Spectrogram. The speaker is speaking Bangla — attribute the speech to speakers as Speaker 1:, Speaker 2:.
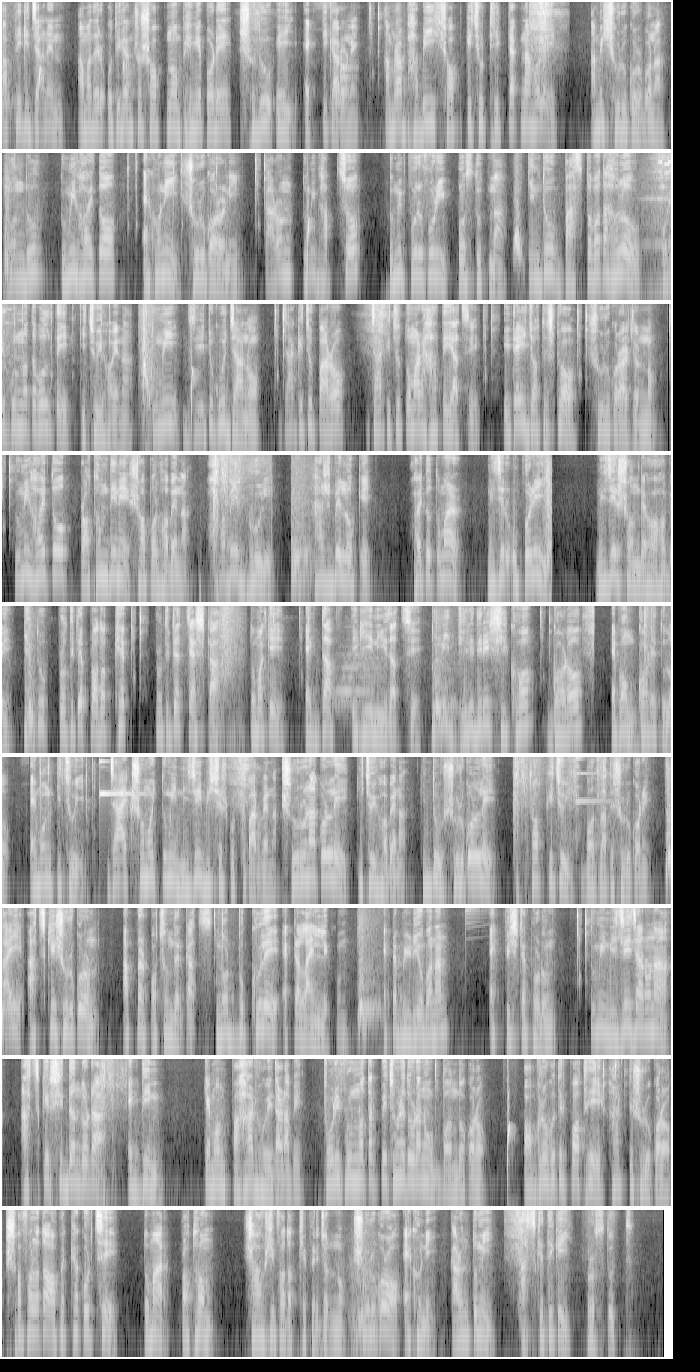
Speaker 1: আপনি কি জানেন আমাদের অধিকাংশ স্বপ্ন ভেঙে পড়ে শুধু এই একটি কারণে? আমরা ভাবি সব কিছু ঠিকঠাক না হলে আমি শুরু করব না। বন্ধু, তুমি হয়তো এখনই শুরু করনি। কারণ তুমি ভাবছ তুমি পুরোপুরি প্রস্তুত না। কিন্তু বাস্তবতা হলো পরিপূর্ণতা বলতে কিছুই হয় না। তুমি যেটুকু জানো, যা কিছু পারো, যা কিছু তোমার হাতেই আছে, এটাই যথেষ্ট শুরু করার জন্য। তুমি হয়তো প্রথম দিনে সফল হবে না। হবে ভুল। হাসবে লোকে। হয়তো তোমার নিজের উপরেই নিজের সন্দেহ হবে। কিন্তু প্রতিটা পদক্ষেপ, প্রতিটা চেষ্টা তোমাকে একদাপ এগিয়ে নিয়ে যাচ্ছে। তুমি ধীরে ধীরে শিখো, গড়ো এবং গড়ে তুলো। এমন কিছুই যা এক সময় তুমি নিজেই বিশ্বাস করতে পারবে না। শুরু না করলে কিছুই হবে না। কিন্তু শুরু করলে সব কিছুই বদলাতে শুরু করে। তাই আজকে শুরু করুন আপনার পছন্দের কাজ। নোটবুক খুলে একটা লাইন লিখুন। একটা ভিডিও বানান এক পৃষ্ঠা পড়ুন। তুমি নিজেই জানো না আজকের সিদ্ধান্তটা একদিন কেমন পাহাড় হয়ে দাঁড়াবে। পরিপূর্ণতার পেছনে দৌড়ানো বন্ধ করো। অগ্রগতির পথে হাঁটতে শুরু করো। সফলতা অপেক্ষা করছে তোমার প্রথম সাহসী পদক্ষেপের জন্য। শুরু করো এখনই, কারণ তুমি আজকে থেকেই প্রস্তুত।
